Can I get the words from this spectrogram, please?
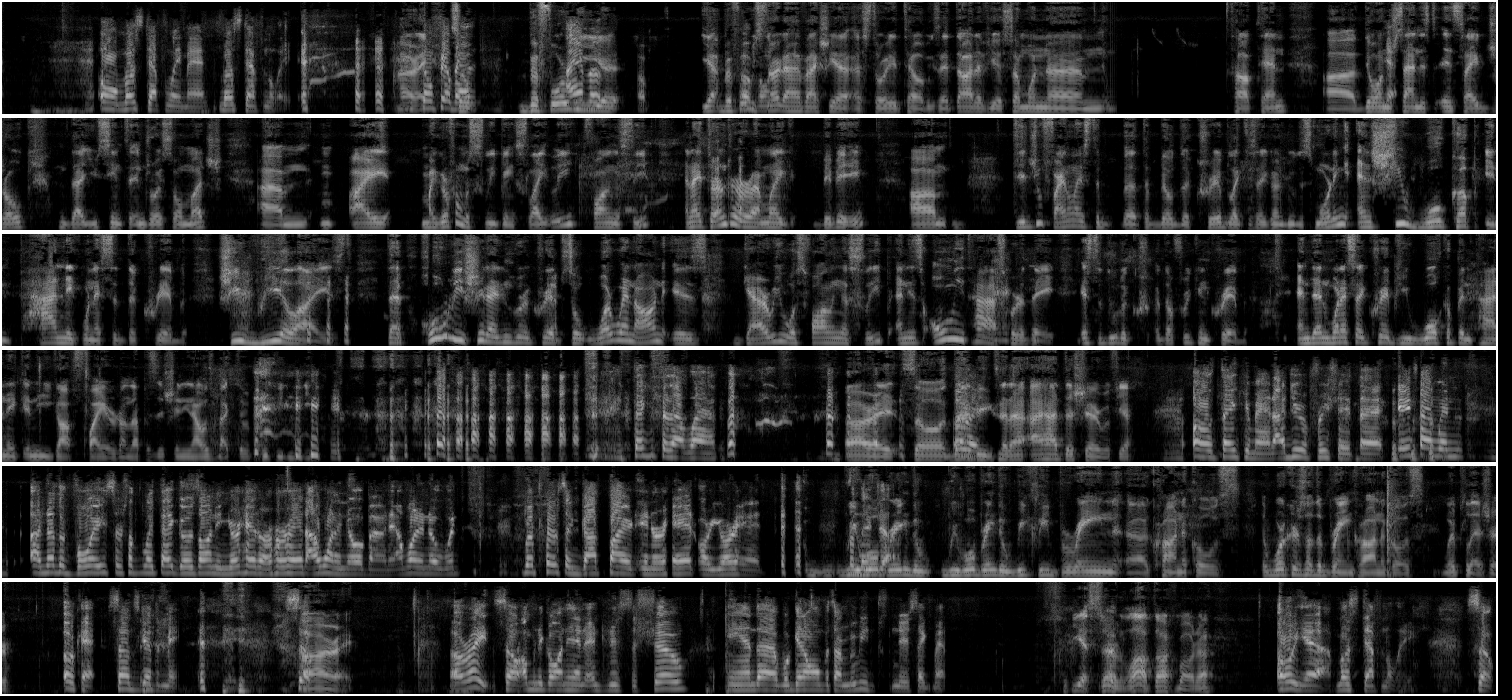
Oh, most definitely, man. Most definitely. All right. Don't feel bad. So before we a- uh, oh. yeah before Oh, we go on. start, I have actually a, a story to tell because I thought if you're someone um, top ten, uh, they'll understand this inside joke that you seem to enjoy so much. Um, I my girlfriend was sleeping slightly, falling asleep, and I turned to her. I'm like, "Baby, um, did you finalize the uh, to build the crib like you said you're going to do this morning?" And she woke up in panic when I said the crib. She realized that holy shit, I didn't do the crib. So what went on is Gary was falling asleep, and his only task for the day is to do the the freaking crib. And then when I said crib, he woke up in panic and he got fired on that position. And I was back to creepy duty. Thank you for that laugh. All right. So that right. being said, I, I had to share with you. Oh, thank you, man. I do appreciate that. Anytime when another voice or something like that goes on in your head or her head, I want to know about it. I want to know what what person got fired in her head or your head. we will job. bring the we will bring the weekly brain uh, chronicles, the workers of the brain chronicles, with pleasure. Okay, sounds good to me. so, All right. All right. So I'm going to go on ahead and introduce the show, and uh, we'll get on with our movie news segment. Yes, sir. A lot to talk about, huh? Oh yeah, most definitely. So,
